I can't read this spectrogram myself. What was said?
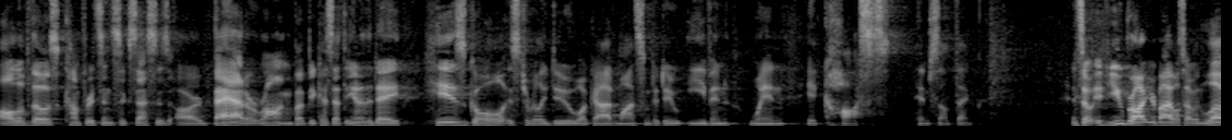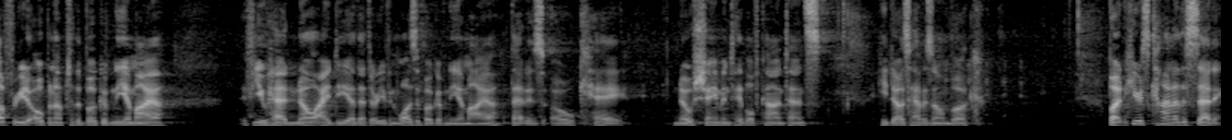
all of those comforts and successes are bad or wrong, but because at the end of the day, his goal is to really do what God wants him to do, even when it costs him something. And so, if you brought your Bibles, I would love for you to open up to the book of Nehemiah. If you had no idea that there even was a book of Nehemiah, that is okay. No shame in table of contents. He does have his own book. But here's kind of the setting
